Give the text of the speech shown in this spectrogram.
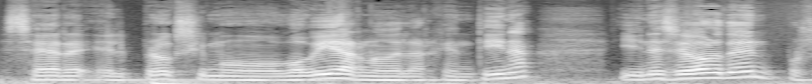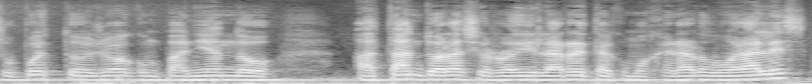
ser el próximo gobierno de la Argentina. Y en ese orden, por supuesto, yo acompañando a tanto Horacio Rodríguez Larreta como a Gerardo Morales,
